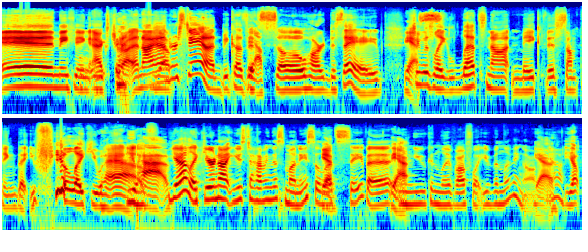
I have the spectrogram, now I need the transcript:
anything extra. And I Yep. understand because it's Yeah. so hard to save. Yes. She was like, let's not make this something that you feel like you have. you have Yeah, like you're not used to having this money, so Yeah. let's save it, Yeah. and you can live off what you've been living off. Yeah. Yep.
